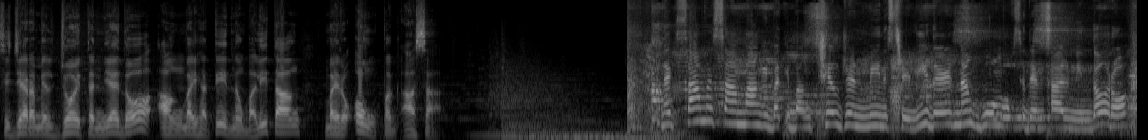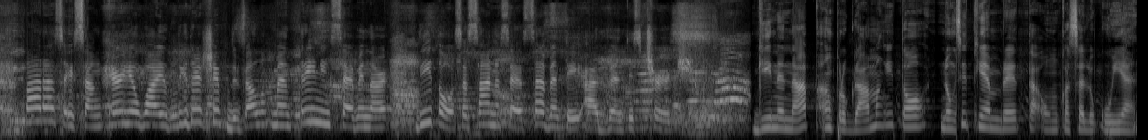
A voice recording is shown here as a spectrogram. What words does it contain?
Si Jeramel Joy Tanyedo ang may hatid ng balitang mayroong pag-asa. Nagsama-sama ang iba't ibang children ministry leader ng buong Occidental Mindoro para sa isang area-wide leadership development training seminar dito sa San Jose Seventh-day Adventist Church. Ginanap ang programang ito noong Setyembre taong kasalukuyan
